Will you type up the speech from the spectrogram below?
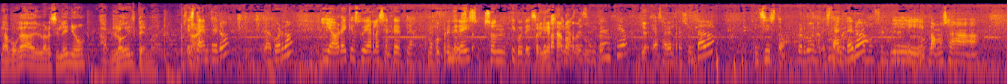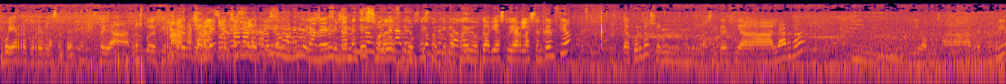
La abogada del brasileño habló del tema. Está entero, ¿de acuerdo? Y ahora hay que estudiar la sentencia. Como comprenderéis, son 57 páginas de sentencia, ya. sabe el resultado. Insisto, está entero y vamos a voy a recurrir la sentencia. Esto ya no os puedo decir nada más, ¿vale? Simplemente solo deciros esto, que no he podido todavía estudiar la sentencia, ¿de acuerdo? Son una sentencia larga y, y vamos a recurrir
